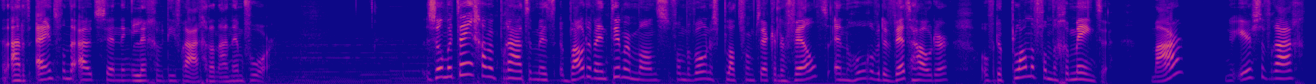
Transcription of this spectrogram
En aan het eind van de uitzending leggen we die vragen dan aan hem voor. Zometeen gaan we praten met Boudewijn Timmermans van bewonersplatform Tekkelerveld en horen we de wethouder over de plannen van de gemeente. Maar, nu eerst de vraag,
